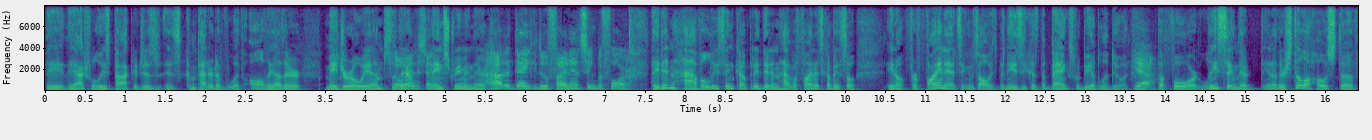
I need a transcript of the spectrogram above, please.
the the actual lease package is, is competitive with all the other major OEMs. So, So they're wait a second. mainstreaming there. How did they do financing before? They didn't have a leasing company. They didn't have a finance company. So, you know, for financing, it's always been easy because the banks would be able to do it. Yeah. But for leasing, there, you know, there's still a host of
